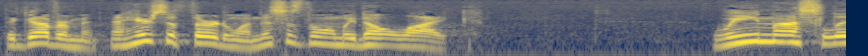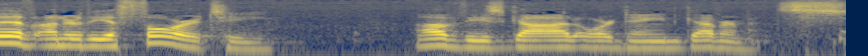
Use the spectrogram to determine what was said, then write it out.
the government. Now, here's the third one. This is the one we don't like. We must live under the authority of these God ordained governments.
